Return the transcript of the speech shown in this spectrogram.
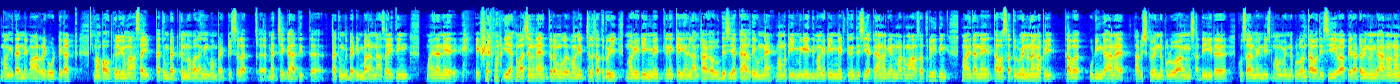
මංහිතන්නේ මාර රෙකෝඩ් එකක්. ම පෞද්ගලිකම අසයි පැතුම් බැට් කරන බලගින් ම ප්‍රක්ටිස්සලත් මැච්චෙක් හතිත් පැතුම්ගේ බැටිම් බලන්න අසයිඉතින් මහිතන්නේ ඒෂයට මට කියන්න වචන ඇතර මොකද මං එච්චර සතුරුයි මගේ ටීමේට් කෙනෙක්. ගැන ලංකාකවරු දෙසියක් හල තිවන්න ම ටීමගේද මගේ ටීමේට් කෙන දෙසියක් ගහනගෙන් මට මාර සතුරු ඉතින් මහිතන්නේ තවත් සතුරු වෙන්න නම් අපි තව උඩින් ගහන අවිස්ක වෙන්න පුළුවන් සදීර කුසල් මෙන්ඩිස් මම වෙන්න පුළුවන් තව දෙසේවා අපේ රට වෙනුවෙන් ගහනවනම්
